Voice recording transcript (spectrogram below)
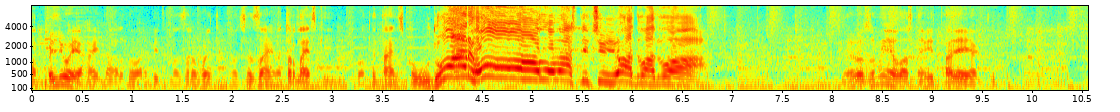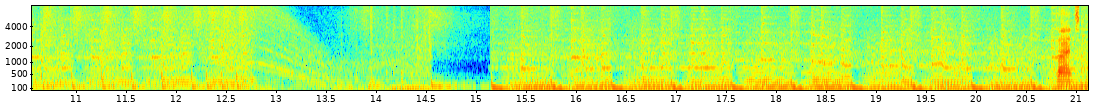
Апелює Гайдар до арбітра Назаровойти. Ну це зайве. Торлецький проти Танського. Удар! Гол! У нас нічия 2-2! Не розумію, власне, Віталій, як тут. е, Танський.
